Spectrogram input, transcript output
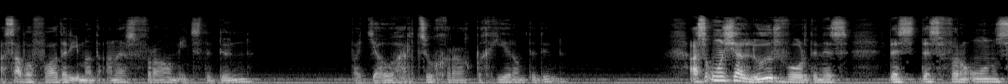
As Abba Vader iemand anders vra om iets te doen wat jou hart so graag begeer om te doen? As ons jaloers word en is dis dis vir ons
